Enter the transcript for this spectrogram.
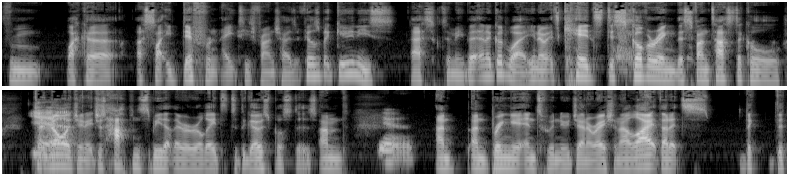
from like a, a slightly different 80s franchise. It feels a bit Goonies esque to me, but in a good way. You know, it's kids discovering this fantastical Yeah. technology, and it just happens to be that they were related to the Ghostbusters, and Yeah. and and bring it into a new generation. I like that it's the, the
